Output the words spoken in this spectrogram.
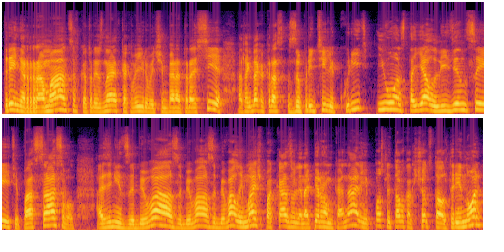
Тренер Романцев, который знает, как выигрывать чемпионат России, а тогда как раз запретили курить, и он стоял, леденцы эти посасывал, а «Зенит» забивал, забивал, забивал, и матч показывали на Первом канале, и после того, как счет стал 3-0,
